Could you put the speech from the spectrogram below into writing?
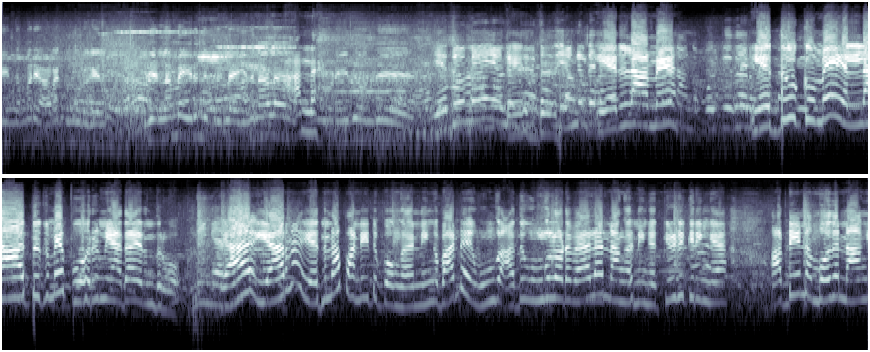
இந்த மாதிரி அடக்குமுறைகள் இது எல்லாமே இருந்துட்டு இருக்குல்ல இதனால அண்ணன். உங்களுடைய இது வந்து எதுவுமே எல்லாமே தான் எதுக்குமே எல்லாத்துக்குமே பொறுமையா தான் இருந்துருவோம். யார் யாருன்னா எதுனா பண்ணிட்டு போங்க. நீங்க பாட்டு உங்க அது உங்களோட வேலை நாங்க நீங்க கிழிக்கிறீங்க அப்படின்னும் போது நாங்க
